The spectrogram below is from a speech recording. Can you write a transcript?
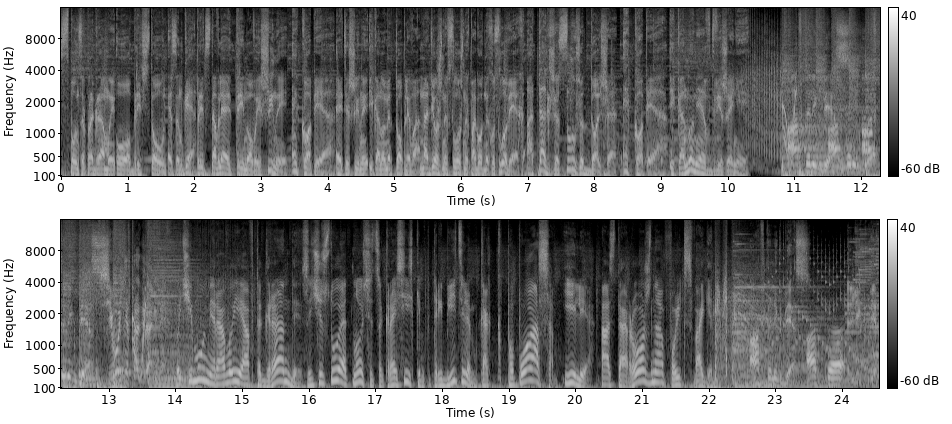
Спонсор программы ООО «Бриджстоун СНГ» представляет три новые шины «Экопия». Эти шины экономят топливо, надежны в сложных погодных условиях, а также служат дольше. «Экопия». Экономия в движении. Автоликбез. Автоликбез. Сегодня в программе. Почему мировые автогранды зачастую относятся к российским потребителям как к папуасам или «Осторожно, Volkswagen». Автоликбез. Автоликбез.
